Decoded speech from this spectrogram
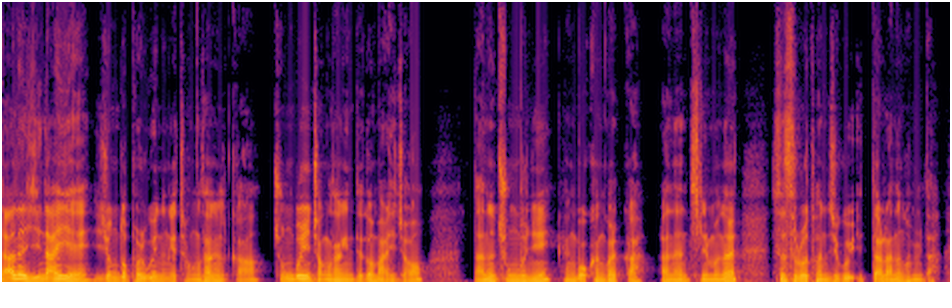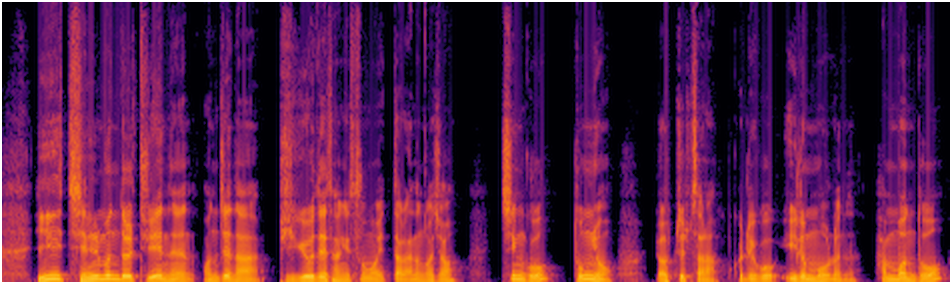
나는 이 나이에 이 정도 벌고 있는 게 정상일까? 충분히 정상인데도 말이죠. 나는 충분히 행복한 걸까? 라는 질문을 스스로 던지고 있다라는 겁니다. 이 질문들 뒤에는 언제나 비교 대상이 숨어 있다라는 거죠. 친구, 동료, 옆집 사람, 그리고 이름 모르는, 한 번도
